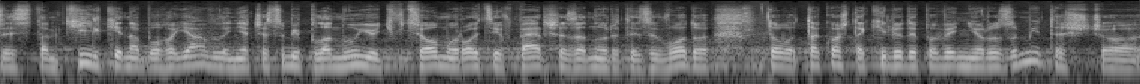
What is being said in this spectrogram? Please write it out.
десь там тільки на богоявлення чи собі планують в цьому році вперше зануритись в воду, то також такі люди повинні розуміти, що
